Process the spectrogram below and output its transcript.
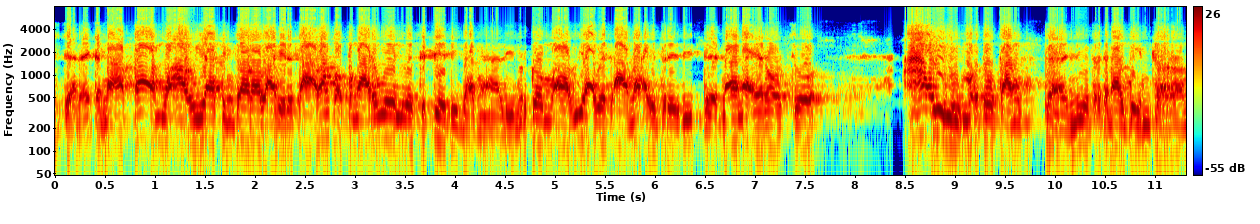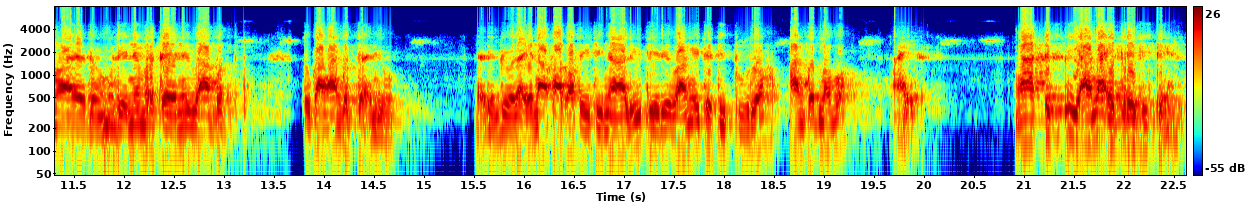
sejarah. Kenapa Muawiyah sing cara lahir salah kok pengaruhnya lebih gede di Bang Ali. Mereka Muawiyah wis anak presiden, anak erojo. Ali mau tukang banyu terkenal pinter. Nah, itu. Kemudian ini mereka ini angkut tukang angkut banyu. Dua lain apa kau Ali diri wangi jadi buruh angkut nopo air ngadepi anak presiden.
